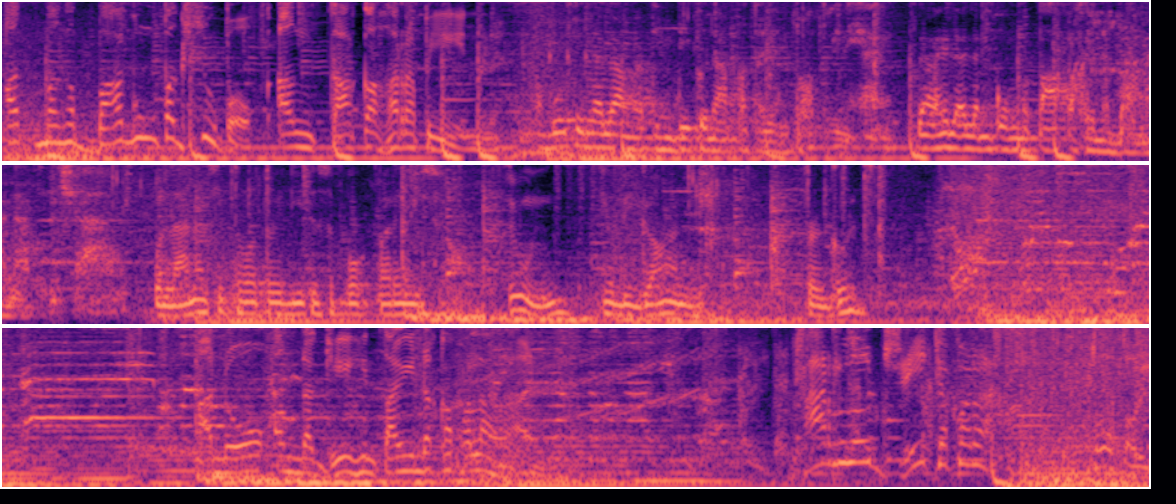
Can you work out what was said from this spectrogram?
At mga bagong pagsubok ang kakaharapin. Mabuti na lang at hindi ko napatay ang Totoy na yan. Dahil alam kong mapapakinabangan natin siya. Wala na si Totoy dito sa Pork Paraiso. Soon, he'll be gone. For good. Ano ang naghihintay na kapalaran? Carlo J. Caparas, Totoy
